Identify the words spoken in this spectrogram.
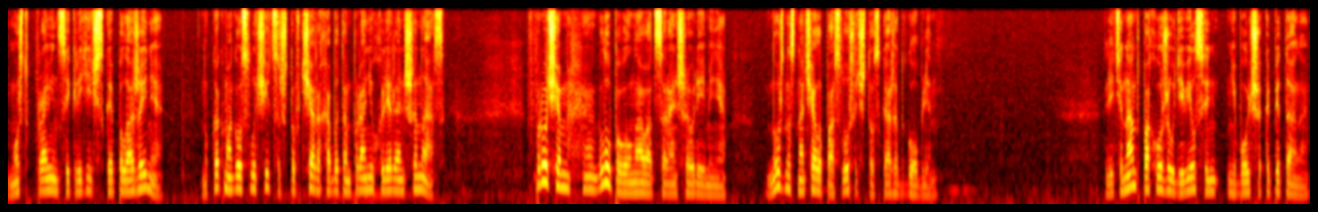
Может, в провинции критическое положение? Но как могло случиться, что в чарах об этом пронюхали раньше нас? Впрочем, глупо волноваться раньше времени. Нужно сначала послушать, что скажет Гоблин. Лейтенант, похоже, удивился не больше капитана.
